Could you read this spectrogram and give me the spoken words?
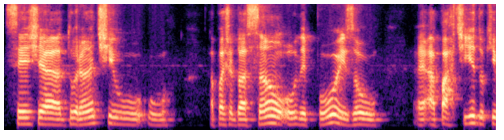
seja durante o, o a pós-graduação ou depois, ou é, a partir do que,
